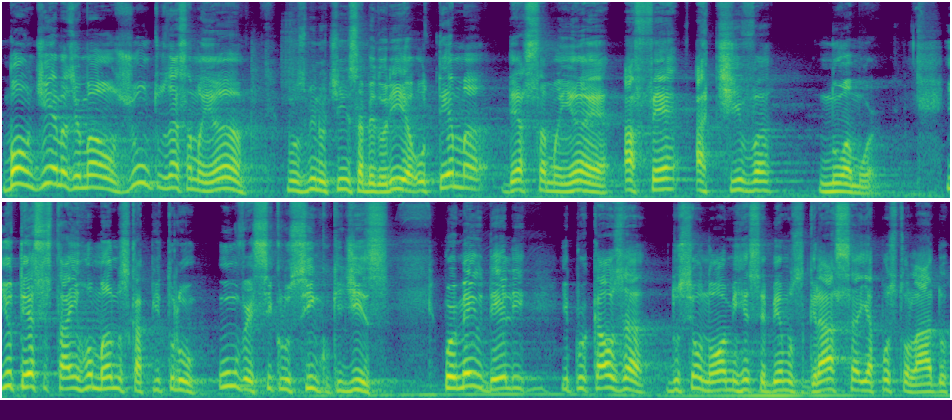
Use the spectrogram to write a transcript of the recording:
Bom dia, meus irmãos, juntos nessa manhã, nos minutinhos de sabedoria, o tema dessa manhã é a fé ativa no amor. E o texto está em Romanos capítulo 1, versículo 5, que diz: Por meio dele e por causa do seu nome recebemos graça e apostolado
